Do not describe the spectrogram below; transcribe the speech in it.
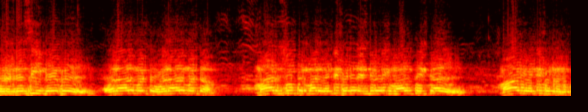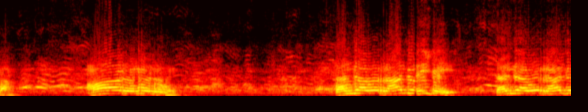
ஒரு டிரெஸ்ஸிங் டேபிள் ஒரு ஆள் மட்டும் ஒரு ஆள் மட்டும். மாடு சூப்பர் மாடு வெற்றி பெற்ற ரெண்டு பேருக்கு வாழ்த்துக்கள். மாடு வெற்றி பெற்றிருப்பான் மாடு வெற்றி பெற்றது தஞ்சாவூர் ராஜு சைக்கிள். தஞ்சாவூர் ராஜு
